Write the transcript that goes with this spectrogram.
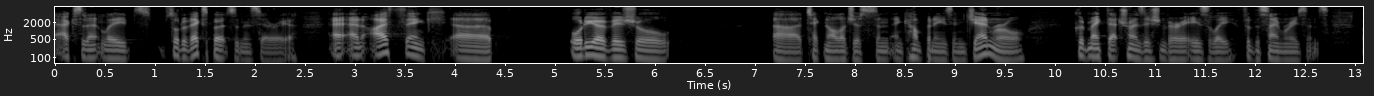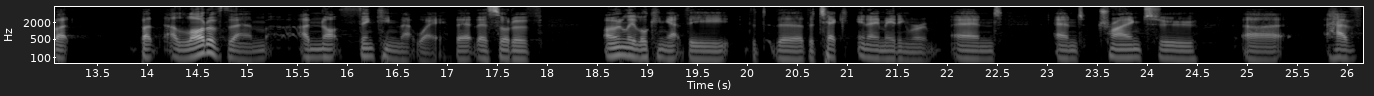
accidentally sort of experts in this area. And, I think uh, audiovisual uh, technologists and, and, companies in general could make that transition very easily for the same reasons. But but a lot of them are not thinking that way. They're, they're sort of only looking at the, the, the, the tech in a meeting room and, and trying to uh, have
